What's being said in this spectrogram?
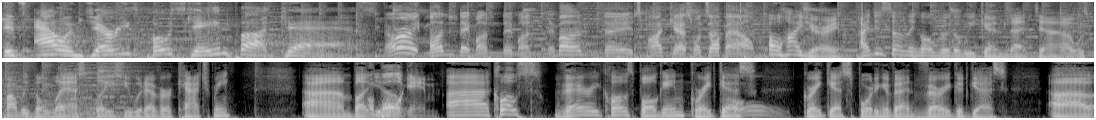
It's Al and Jerry's post game podcast. All right, Monday, Monday, Monday, Monday. It's a podcast. What's up, Al? Oh, hi, Jerry. I did something over the weekend that uh, was probably the last place you would ever catch me. Um, but A you ball know, game. Uh, close, very close ball game. Great guess, Oh. great guess. Sporting event, very good guess. Uh,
